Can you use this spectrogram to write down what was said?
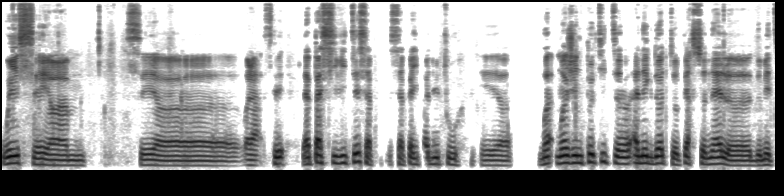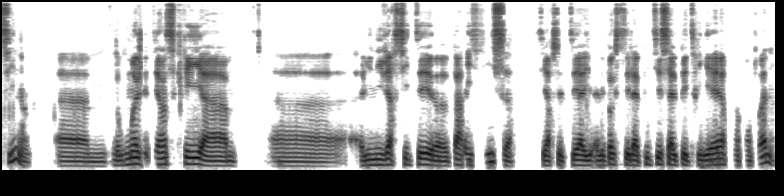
Oui, c'est euh, euh, voilà, la passivité, ça ça paye pas du tout. Et euh, moi, moi j'ai une petite anecdote personnelle de médecine. Donc moi j'étais inscrit à, à, l'université euh, Paris 6, c'était à l'époque c'était la Pitié Salpêtrière Saint-Antoine,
